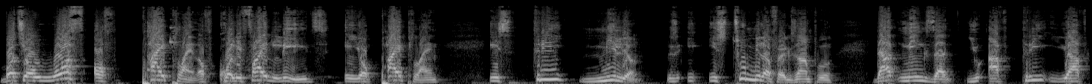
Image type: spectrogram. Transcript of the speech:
but your worth of pipeline of qualified leads in your pipeline is three million, is two million, for example, that means that you have three you have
